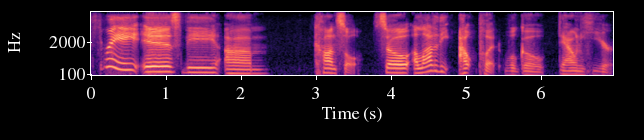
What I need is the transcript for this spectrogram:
Three is the um, console. So a lot of the output will go down here.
